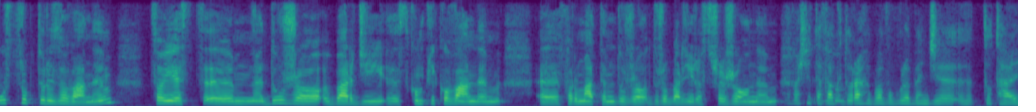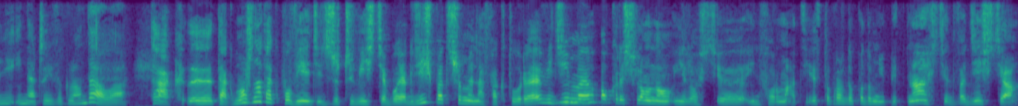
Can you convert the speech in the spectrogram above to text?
ustrukturyzowanym, co jest dużo bardziej e, skomplikowanym e, formatem, dużo, dużo bardziej rozszerzonym. Właśnie ta faktura chyba w ogóle będzie e, totalnie inaczej wyglądała. Tak, tak, można tak powiedzieć rzeczywiście, bo jak dziś patrzymy na fakturę, widzimy mm. określoną ilość informacji. Jest to prawdopodobnie 15, 20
